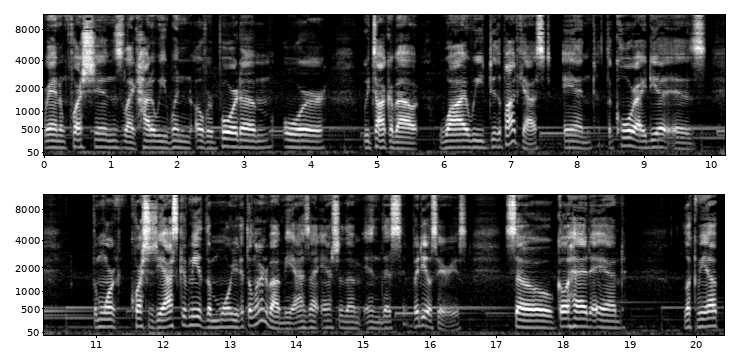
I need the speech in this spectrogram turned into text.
random questions like how do we win over boredom, or we talk about why we do the podcast. And the core idea is the more questions you ask of me, the more you get to learn about me as I answer them in this video series. So go ahead and look me up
